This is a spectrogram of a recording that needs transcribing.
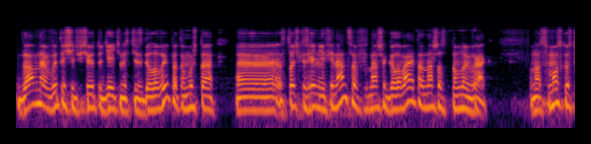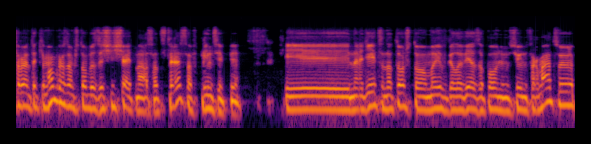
Главное вытащить всю эту деятельность из головы, потому что э, с точки зрения финансов наша голова это наш основной враг. У нас мозг устроен таким образом, чтобы защищать нас от стресса, в принципе, и надеяться на то, что мы в голове заполним всю информацию,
